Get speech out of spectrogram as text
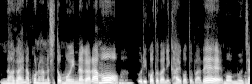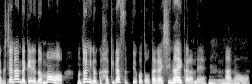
長いなこの話と思いながらも、売り言葉に買い言葉でもうむちゃくちゃなんだけれども,、もうとにかく吐き出すっていうことをお互いしないからね、あの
